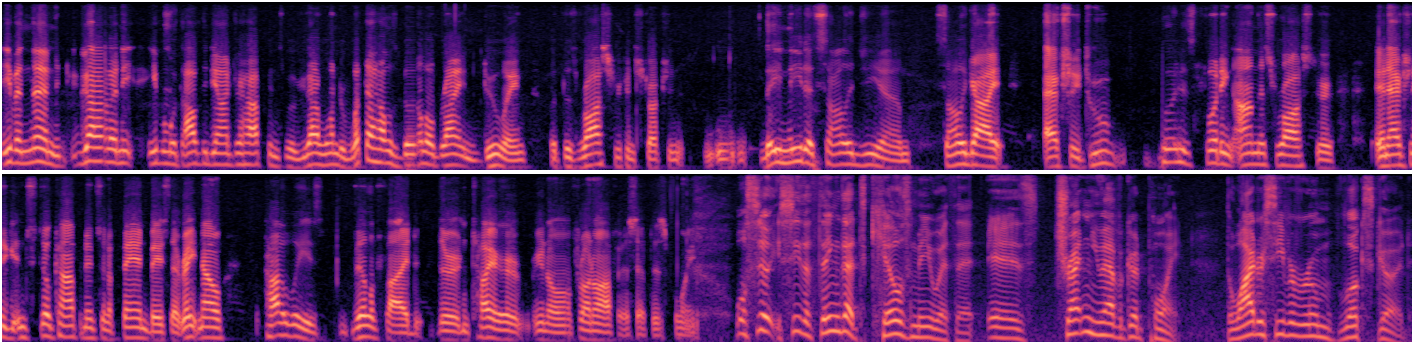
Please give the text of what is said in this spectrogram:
even then, you got to even without the DeAndre Hopkins move, you got to wonder what the hell is Bill O'Brien doing with this roster construction. They need a solid GM, solid guy, actually to put his footing on this roster and actually instill confidence in a fan base that right now probably is vilified their entire you know front office at this point. Well, so see the thing that kills me with it is Trenton. You have a good point. The wide receiver room looks good.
